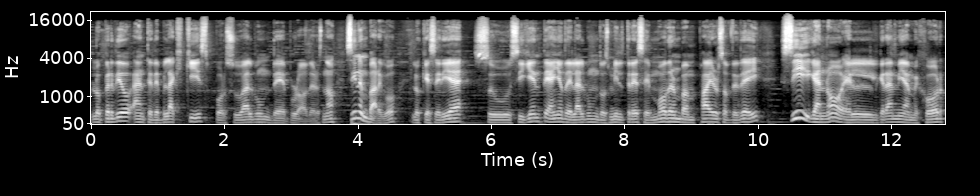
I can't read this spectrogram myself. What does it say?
lo perdió ante The Black Keys por su álbum The Brothers, ¿no? Sin embargo, lo que sería su siguiente año del álbum 2013 Modern Vampires of the Day sí ganó el Grammy a Mejor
